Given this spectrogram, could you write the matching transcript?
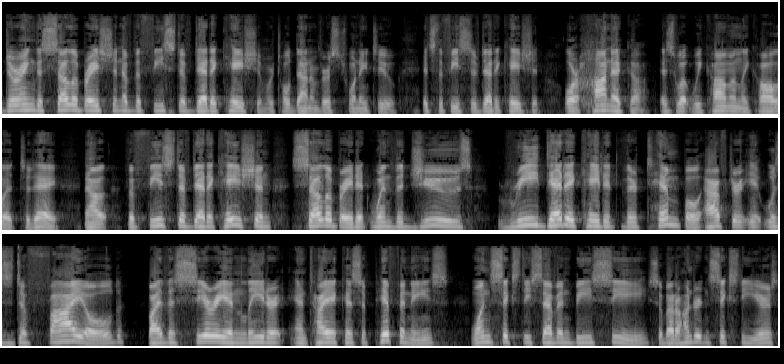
during the celebration of the Feast of Dedication. We're told down in verse 22. It's the Feast of Dedication, or Hanukkah is what we commonly call it today. Now, the Feast of Dedication celebrated when the Jews rededicated their temple after it was defiled by the Syrian leader Antiochus Epiphanes, 167 BC, so about 160 years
